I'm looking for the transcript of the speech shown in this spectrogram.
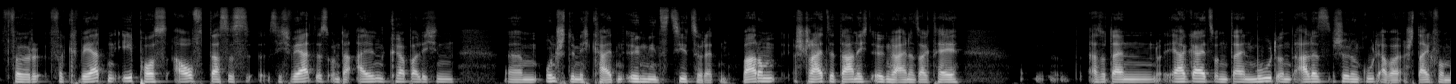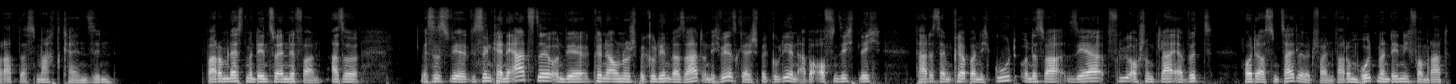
ver verquerten Epos auf, dass es sich wert ist, unter allen körperlichen ähm, Unstimmigkeiten irgendwie ins Ziel zu retten? Warum streitet da nicht irgendwer ein und sagt, hey, also dein Ehrgeiz und dein Mut und alles schön und gut, aber steig vom Rad, das macht keinen Sinn. Warum lässt man den zu Ende fahren? Also, es ist, wir, wir sind keine Ärzte und wir können auch nur spekulieren, was er hat. Und ich will jetzt gar nicht spekulieren, aber offensichtlich tat es seinem Körper nicht gut und es war sehr früh auch schon klar, er wird heute aus dem Zeitlimit fallen. Warum holt man den nicht vom Rad?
